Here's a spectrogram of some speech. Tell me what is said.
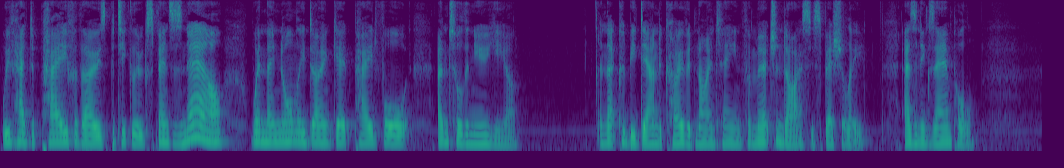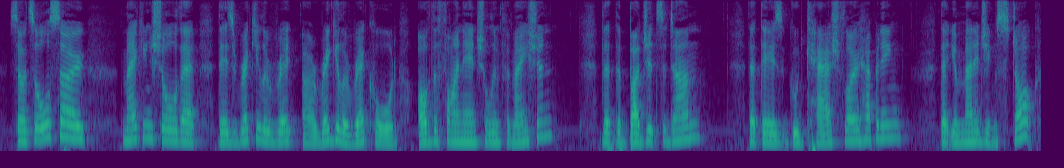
we've had to pay for those particular expenses now when they normally don't get paid for until the new year. And that could be down to COVID 19 for merchandise, especially, as an example. So it's also making sure that there's regular, re- uh, regular record of the financial information, that the budgets are done, that there's good cash flow happening, that you're managing stock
